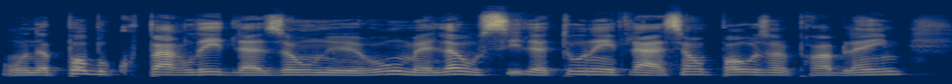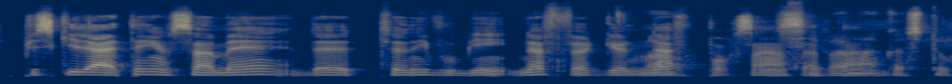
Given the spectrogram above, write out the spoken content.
On n'a pas beaucoup parlé de la zone euro, mais là aussi, le taux d'inflation pose un problème puisqu'il a atteint un sommet de, tenez-vous bien, 9,9% C'est vraiment costaud.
